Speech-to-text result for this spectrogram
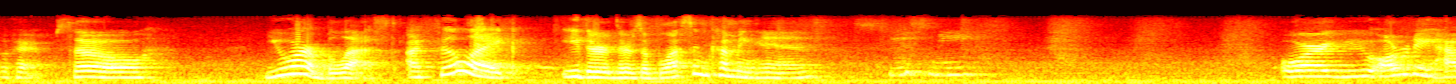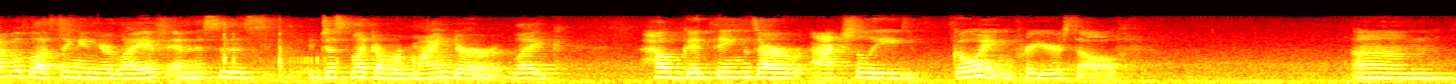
Okay, so you are blessed. I feel like either there's a blessing coming in, excuse me, or you already have a blessing in your life and this is just like a reminder like how good things are actually going for yourself. Um,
